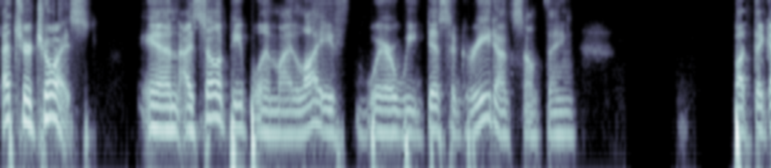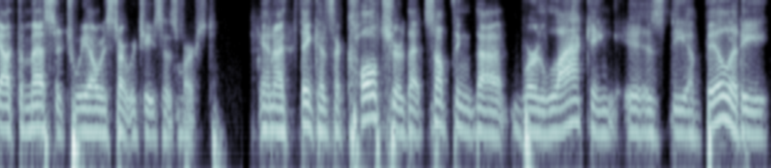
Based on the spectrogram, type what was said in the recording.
that's your choice. And I still have people in my life where we disagreed on something, but they got the message. We always start with Jesus first. And I think as a culture, that's something that we're lacking is the ability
